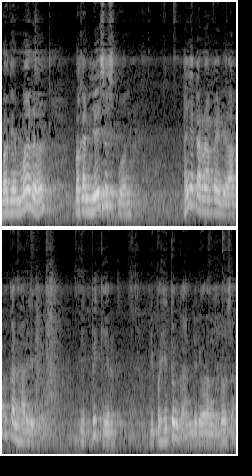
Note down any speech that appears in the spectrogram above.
Bagaimana bahkan Yesus pun hanya karena apa yang dilakukan hari itu dipikir, diperhitungkan jadi orang berdosa.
